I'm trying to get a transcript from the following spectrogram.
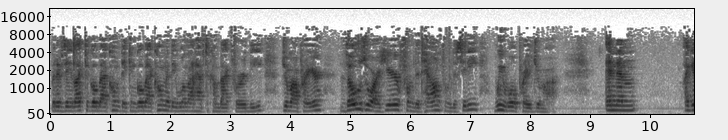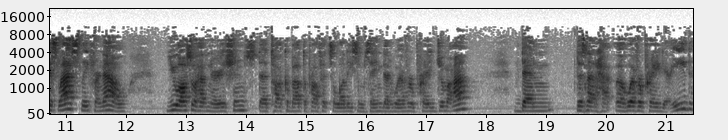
But if they like to go back home, they can go back home and they will not have to come back for the Jummah prayer. Those who are here from the town, from the city, we will pray Jummah. And then, I guess lastly, for now, you also have narrations that talk about the Prophet ﷺ saying that whoever prayed Jum'ah, then does not have, uh, whoever prayed Eid,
